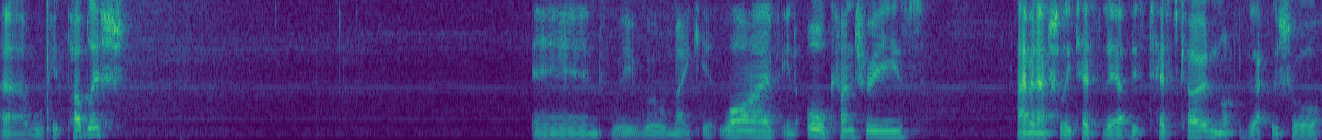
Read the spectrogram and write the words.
Uh, we'll hit publish and we will make it live in all countries. I haven't actually tested out this test code, I'm not exactly sure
